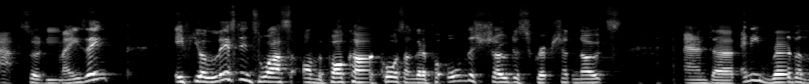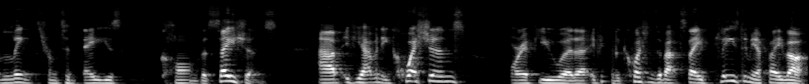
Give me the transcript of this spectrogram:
absolutely amazing. If you're listening to us on the podcast, of course, I'm going to put all the show description notes and uh, any relevant links from today's conversations. Um, if you have any questions, or if you uh, if you have any questions about today, please do me a favor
